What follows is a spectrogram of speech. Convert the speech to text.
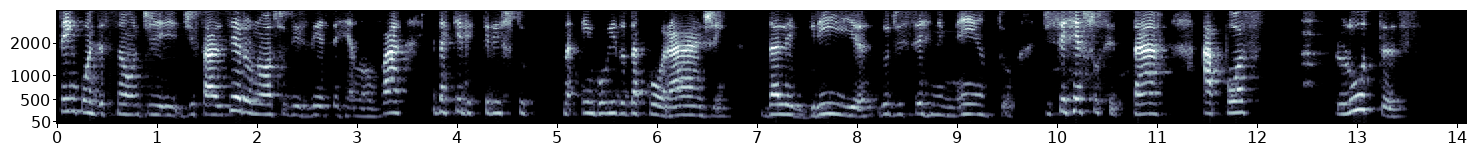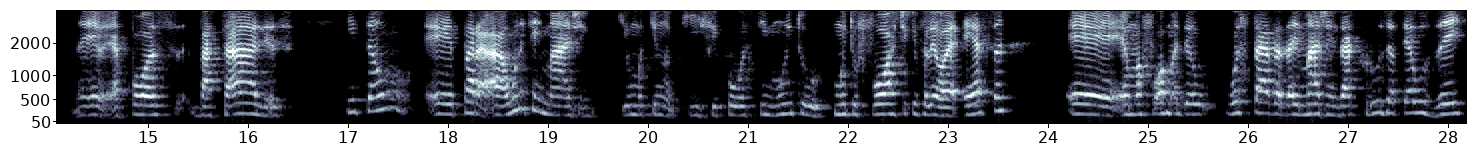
tem condição de, de fazer o nosso viver se renovar, é daquele Cristo imbuído da coragem, da alegria, do discernimento, de se ressuscitar após lutas, né, após batalhas. Então, é, para a única imagem que uma que, que ficou assim muito muito forte, que eu falei, ó, essa é, é uma forma de eu gostar da, imagem da cruz, eu até usei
